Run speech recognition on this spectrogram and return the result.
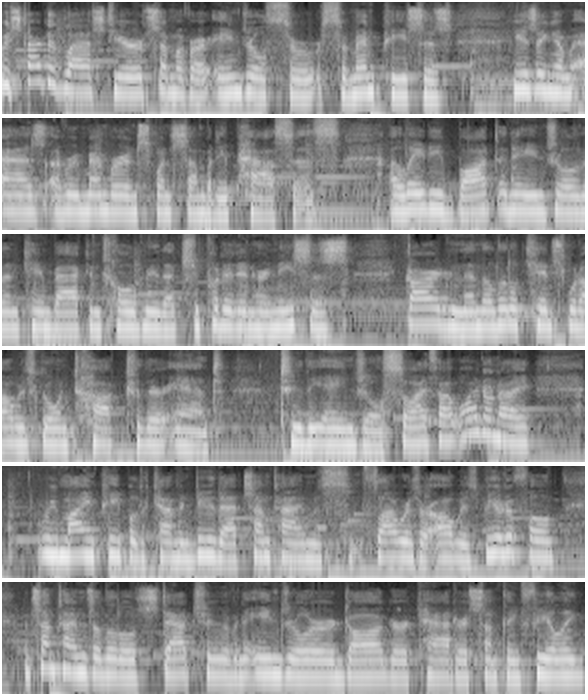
We started last year some of our angel cement pieces using them as a remembrance when somebody passes. A lady bought an angel and then came back and told me that she put it in her niece's garden and the little kids would always go and talk to their aunt, to the angel. So I thought, why don't I remind people to come and do that. Sometimes flowers are always beautiful, but sometimes a little statue of an angel or a dog or a cat or something feeling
